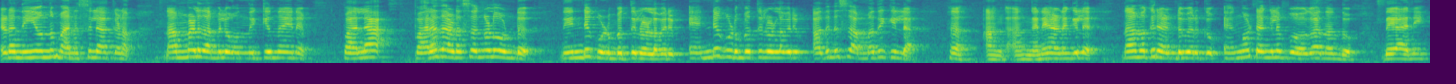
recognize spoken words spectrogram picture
എടാ നീ ഒന്ന് മനസ്സിലാക്കണം. നമ്മൾ തമ്മിൽ ഒന്നിക്കുന്നതിന് പല പല തടസ്സങ്ങളും ഉണ്ട്. നിന്റെ കുടുംബത്തിലുള്ളവരും എന്റെ കുടുംബത്തിലുള്ളവരും അതിന് സമ്മതിക്കില്ല. അങ്ങനെയാണെങ്കിൽ നമുക്ക് രണ്ടുപേർക്കും എങ്ങോട്ടെങ്കിലും പോകാൻ നന്ദു. ദയാനി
